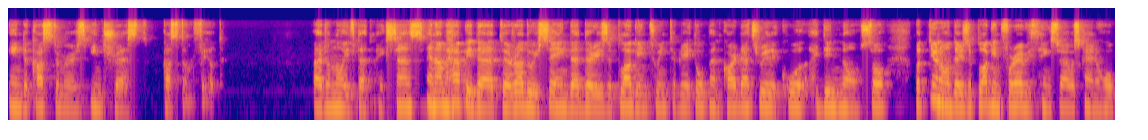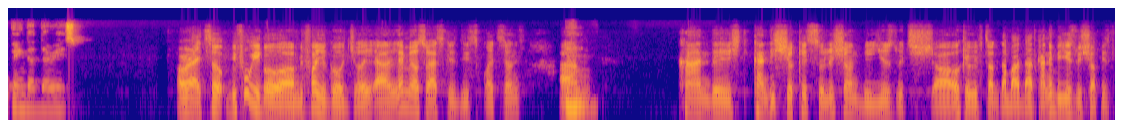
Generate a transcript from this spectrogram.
in the customer's interest custom field. I don't know if that makes sense. And I'm happy that uh, Radu is saying that there is a plugin to integrate OpenCart. That's really cool. I didn't know. So, but you know, there's a plugin for everything. So I was kind of hoping that there is. All right. So before we go, um, before you go, Joy, uh, let me also ask you these questions. Um, mm -hmm. can the can this showcase solution be used with? Uh, okay, we've talked about that. Can it be used with Shopify?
